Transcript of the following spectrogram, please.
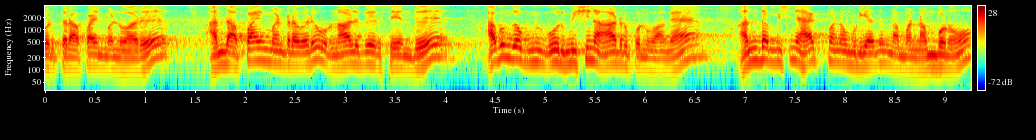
ஒருத்தர் அப்பாயின் பண்ணுவார். அந்த அப்பாயின் பண்ணுறவர் ஒரு நாலு பேர் சேர்ந்து அவங்க ஒரு மிஷினை ஆர்டர் பண்ணுவாங்க. அந்த மிஷினை ஹேக் பண்ண முடியாதுன்னு நம்ம நம்பணும்.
